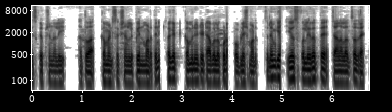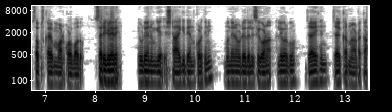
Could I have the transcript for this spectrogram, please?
ಡಿಸ್ಕ್ರಿಪ್ಷನ್ ಅಲ್ಲಿ ಅಥವಾ ಕಮೆಂಟ್ ಸೆಕ್ಷನ್ ಅಲ್ಲಿ ಪಿನ್ ಮಾಡ್ತೀನಿ. ಹಾಗೆ ಕಮ್ಯುನಿಟಿ ಟ್ಯಾಬ್ ಅಲ್ಲೂ ಕೂಡ ಪಬ್ಲಿಷ್ ಮಾಡ್ತೀನಿ ಸೊ ನಿಮಗೆ ಯೂಸ್ಫುಲ್ ಇರುತ್ತೆ ಚಾನಲ್ ಅನ್ಸಿದ್ರೆ ಸಬ್ಸ್ಕ್ರೈಬ್ ಮಾಡ್ಕೊಳ್ಬಹುದು ಸರಿಗಳಿರಿ ವಿಡಿಯೋ ನಿಮಗೆ ಇಷ್ಟ ಆಗಿದೆ ಅಂದ್ಕೊಳ್ತೀನಿ. ಮುಂದಿನ ವಿಡಿಯೋದಲ್ಲಿ ಸಿಗೋಣ. ಅಲ್ಲಿವರೆಗೂ ಜೈ ಹಿಂದ್, ಜೈ ಕರ್ನಾಟಕ.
